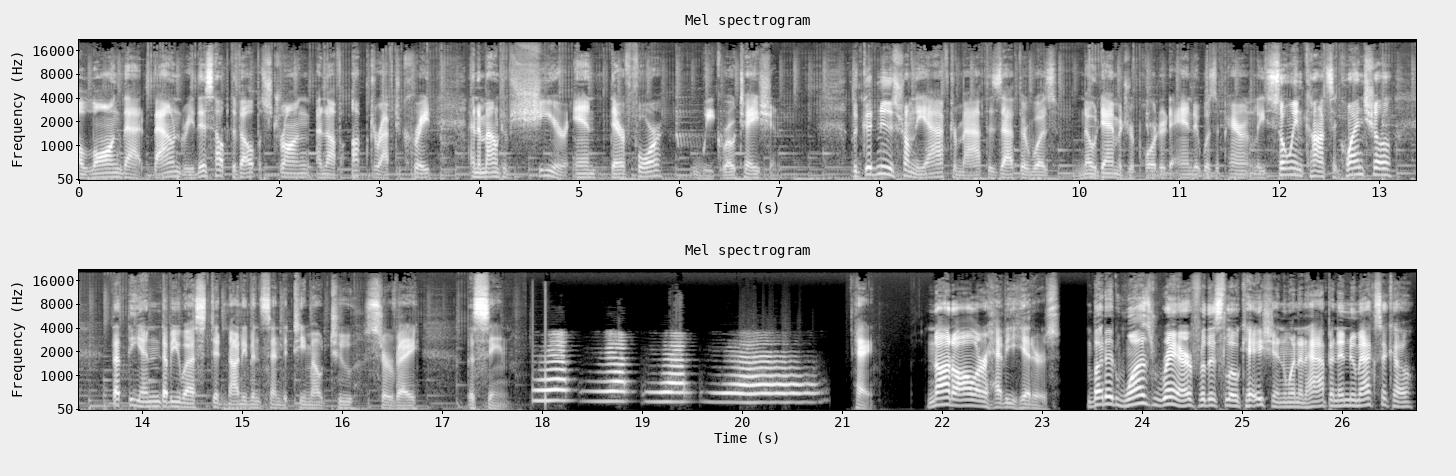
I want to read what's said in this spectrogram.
along that boundary, this helped develop a strong enough updraft to create an amount of shear and therefore weak rotation. The good news from the aftermath is that there was no damage reported, and it was apparently so inconsequential that the NWS did not even send a team out to survey the scene. Hey, not all are heavy hitters. But it was rare for this location when it happened in New Mexico.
